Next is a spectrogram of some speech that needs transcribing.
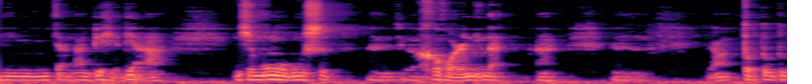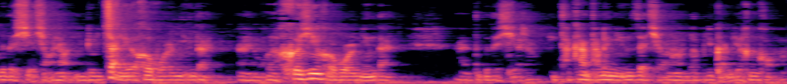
你你咱咱别写店啊，你写某某公司，嗯，这个合伙人名单，啊，嗯，然后都都都给他写墙上，你比如战略合伙人名单，嗯，或者核心合伙人名单，啊，都给他写上，他看他的名字在墙上，他不就感觉很好吗？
